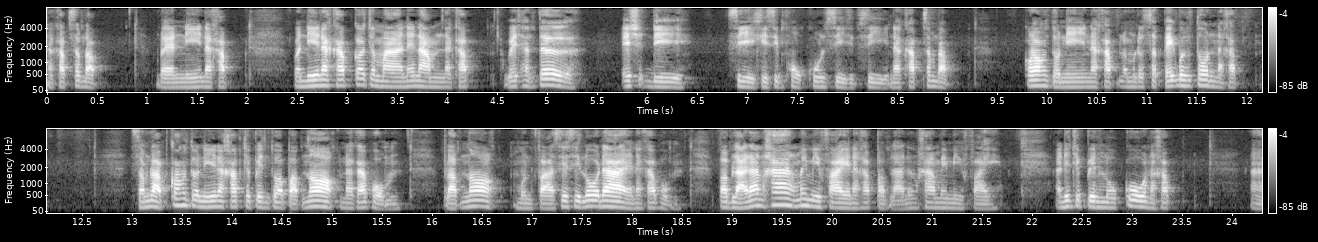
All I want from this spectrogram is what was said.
นะครับสำหรับแบรนด์นี้นะครับ วันนี้นะครับก็จะมาแนะนำนะครับ West Hunter HD 4 16คูณ44 นะครับสำหรับ กล้องตัวนี้นะครับ เรามาดูสเปคเบื้องต้นนะครับสำหรับกล้องตัวนี้นะครับ จะเป็นตัวปรับนอกนะครับ ผม ปรับนอกหมุนฝาเซซิโร่ได้นะครับ ผม ปรับหลาด้านข้างไม่มีไฟนะครับ ปรับหลาด้านข้างไม่มีไฟ อันนี้จะเป็นโลโก้นะครับ อ่า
